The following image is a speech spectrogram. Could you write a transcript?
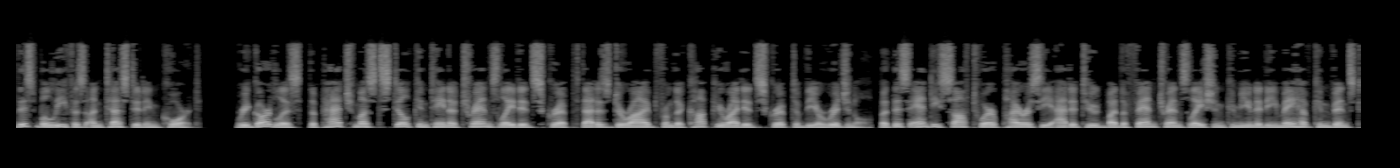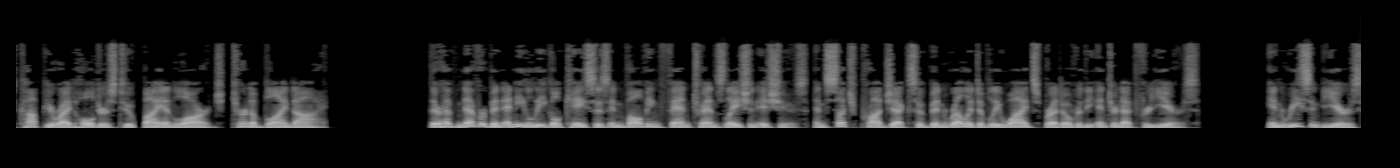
This belief is untested in court. Regardless, the patch must still contain a translated script that is derived from the copyrighted script of the original, but this anti-software piracy attitude by the fan translation community may have convinced copyright holders to, by and large, turn a blind eye. There have never been any legal cases involving fan translation issues, and such projects have been relatively widespread over the Internet for years. In recent years,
